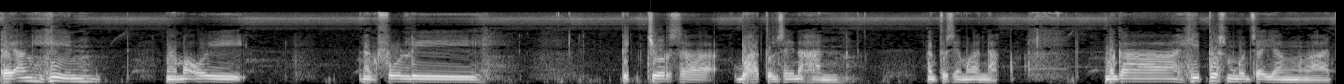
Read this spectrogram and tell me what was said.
Kay ang hin nga maoy nag fully picture sa buhaton sa inahan ngadto sa mga anak. Magahipos mo sa iyang mga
